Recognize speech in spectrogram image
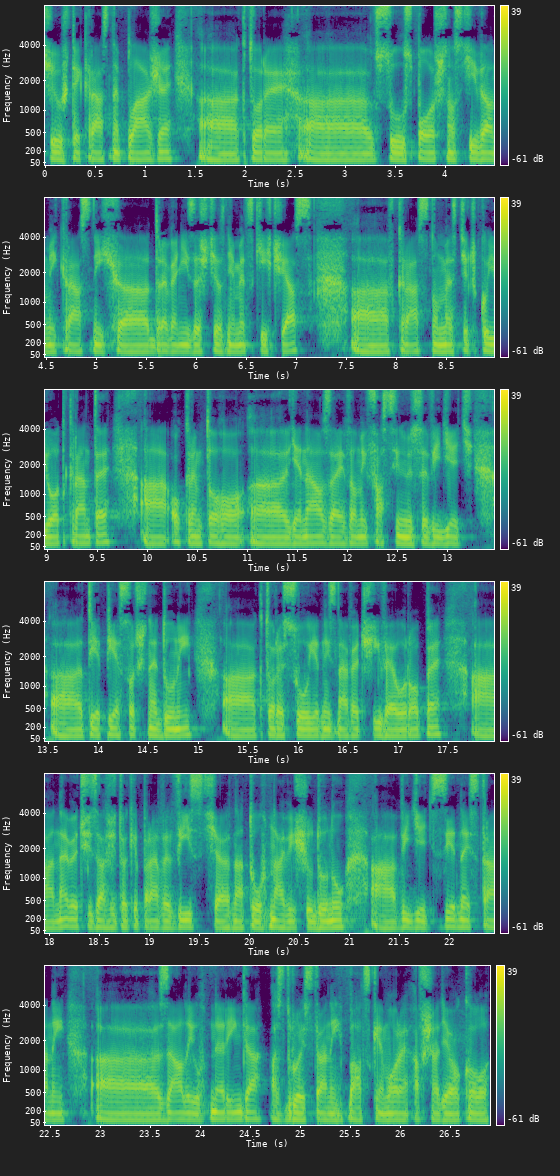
či už tie krásne pláže, ktoré sú spoločnosti veľmi krásnych dreveníc ešte z nemeckých čias v krásnom mestečku Jodkrante a okrem toho je naozaj veľmi fascinujúce vidieť tie piesočné duny, ktoré sú jedny z najväčších v Európe a najväčší zážitok je práve výjsť na tú najvyššiu dunu a vidieť z jednej strany záliv Neringa a z druhej strany Baltské more a všade okolo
